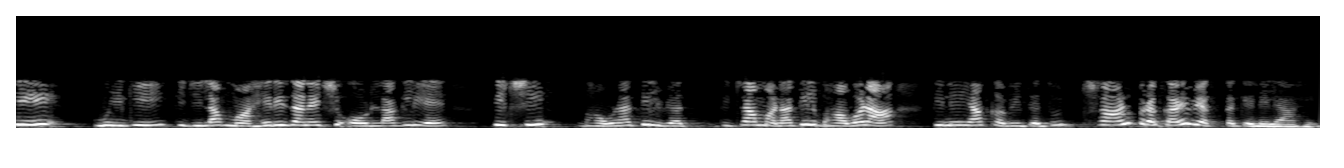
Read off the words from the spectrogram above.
ती मुलगी की जिला माहेरी जाण्याची ओढ लागलीये तिची भावनातील व्य- तिच्या मनातील भावना तिने या कवितेतून छान प्रकारे व्यक्त केलेल्या आहेत.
